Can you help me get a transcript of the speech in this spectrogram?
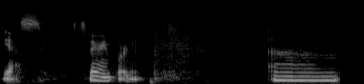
yes, it's very important. Um,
